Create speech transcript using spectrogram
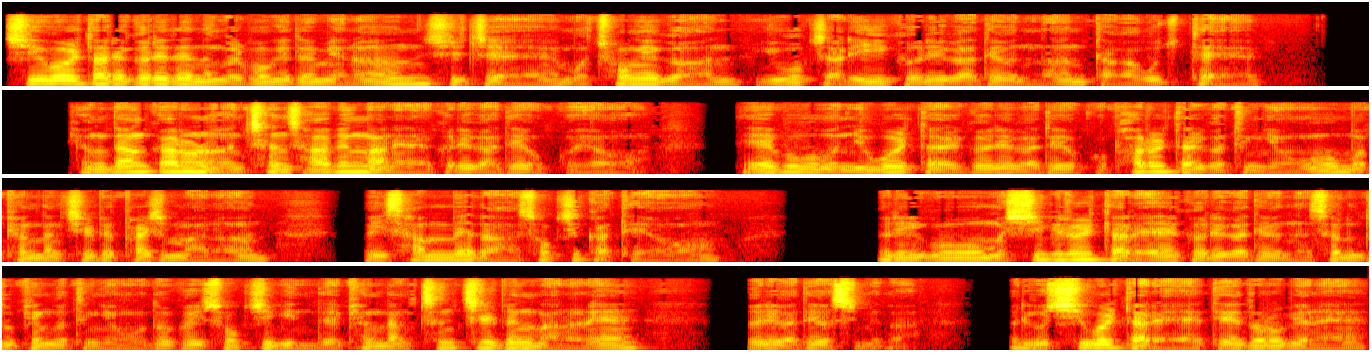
10월 달에 거래되는 걸 보게 되면은 실제 뭐 총액은 6억짜리 거래가 되었는 다가구주택 평당가로는 1,400만 원에 거래가 되었고요. 대부분 6월 달 거래가 되었고 8월 달 같은 경우 뭐 평당 780만 원 거의 3m 속집 같아요. 그리고 뭐 11월 달에 거래가 되었는 32평 같은 경우도 거의 속집인데 평당 1,700만 원에 거래가 되었습니다. 그리고 10월 달에 대도로변에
